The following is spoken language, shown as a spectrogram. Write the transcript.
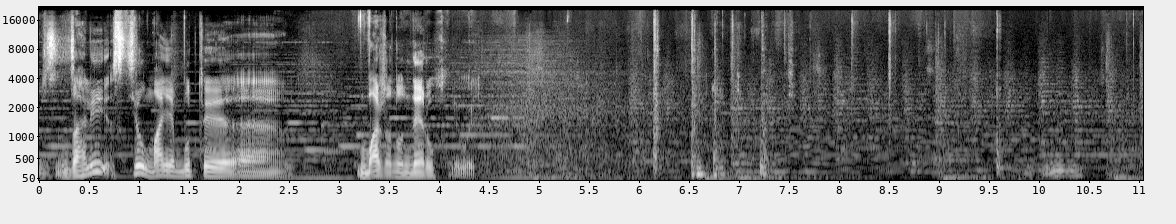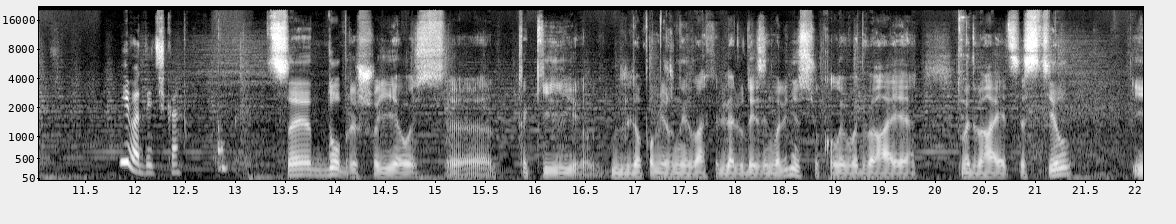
Взагалі стіл має бути е, бажано нерухливий. І водичка. Це добре, що є ось е, такий допоміжний захід для людей з інвалідністю, коли видвигає, видвигається стіл, і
